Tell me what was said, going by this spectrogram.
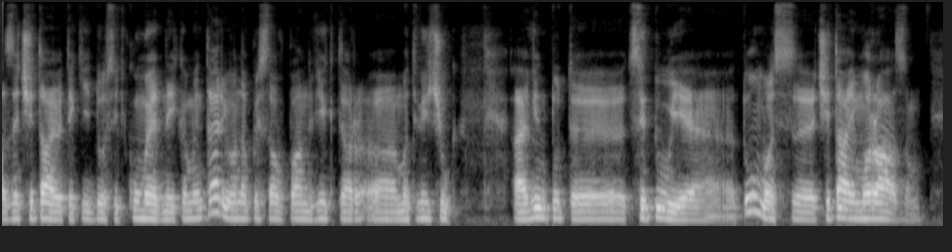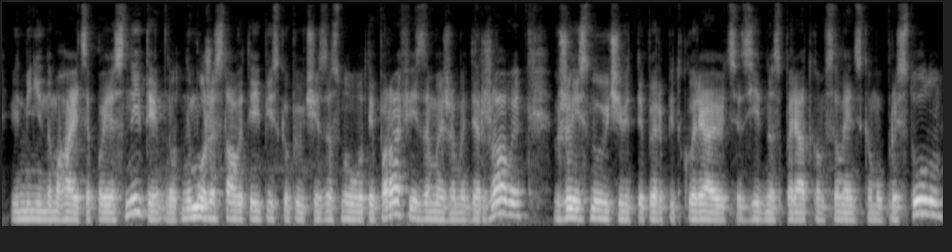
зачитаю такий досить кумедний коментар. Його написав пан Віктор а, Матвійчук. Він тут е, цитує Томос, е, читаємо разом. Він мені намагається пояснити, от не може ставити єпіскопів чи засновувати парафії за межами держави, вже існуючи відтепер підкоряються згідно з порядком Вселенському престолу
